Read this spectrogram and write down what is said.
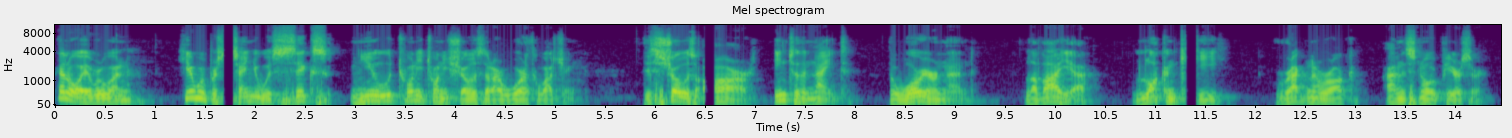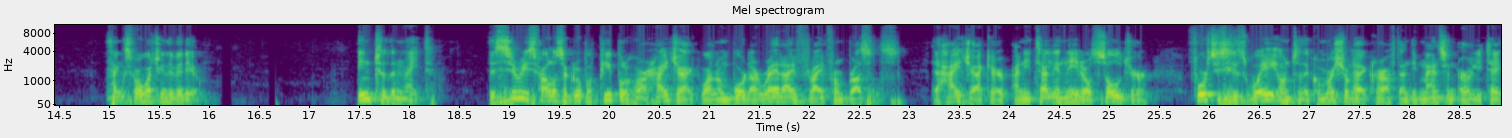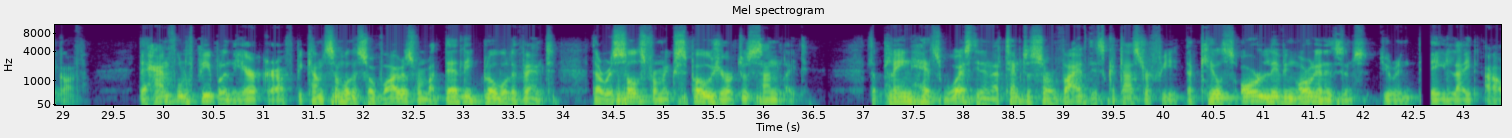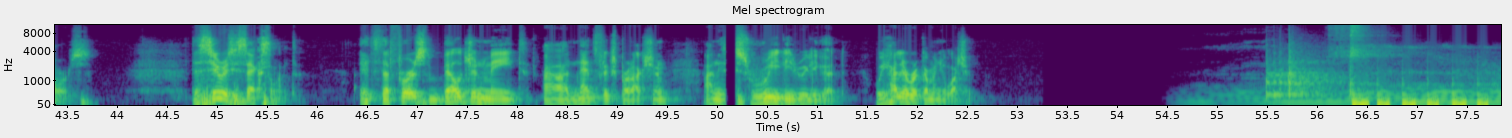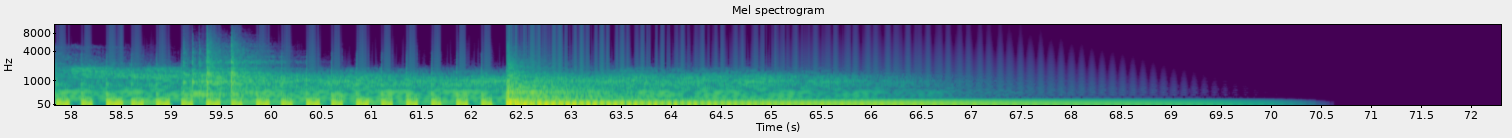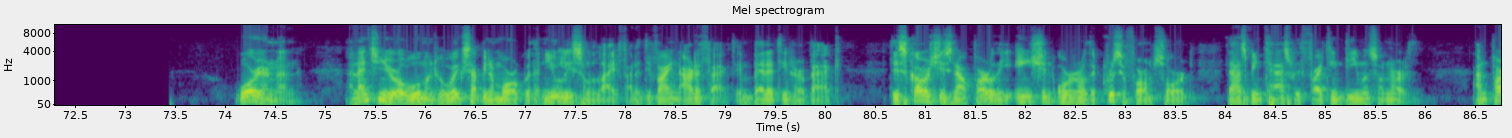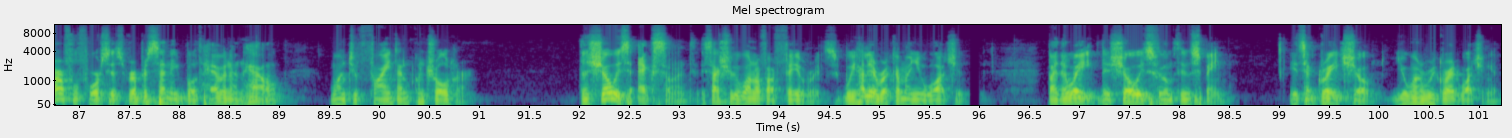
Hello everyone. Here we present you with six new 2020 shows that are worth watching. These shows are Into the Night, The Warrior Nun, La Valla, Locke and Key, Ragnarok, and Snowpiercer. Thanks for watching the video. Into the Night. The series follows a group of people who are hijacked while on board a red-eye flight from Brussels. The hijacker, an Italian NATO soldier, forces his way onto the commercial aircraft and demands an early takeoff. The handful of people in the aircraft become some of the survivors from a deadly global event that results from exposure to sunlight. The plane heads west in an attempt to survive this catastrophe that kills all living organisms during daylight hours. The series is excellent. It's the first Belgian made uh, Netflix production and it's really, really good. We highly recommend you watch it. Warrior Nun, a 19 year old woman who wakes up in a morgue with a new lease on life and a divine artifact embedded in her back, discovers she is now part of the ancient order of the Cruciform Sword that has been tasked with fighting demons on Earth, and powerful forces representing both heaven and hell want to find and control her. The show is excellent. It's actually one of our favorites. We highly recommend you watch it. By the way, the show is filmed in Spain. It's a great show. You won't regret watching it.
